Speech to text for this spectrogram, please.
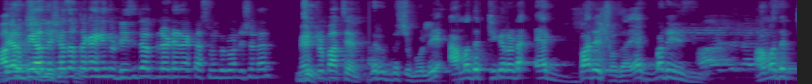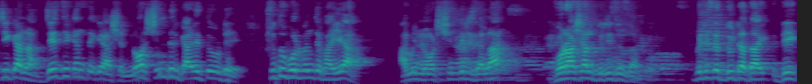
মাত্র বিয়াল্লিশ হাজার টাকায় কিন্তু ডিজিটাল প্লেটের একটা সুন্দর কন্ডিশনের মেট্রো পাচ্ছেন। আমাদের উদ্দেশ্যে বলি আমাদের ঠিকানাটা একবারে সোজা একবারে ইজি আমাদের ঠিকানা যে যেখান থেকে আসেন নরসিংদীর গাড়িতে উঠে শুধু বলবেন যে ভাইয়া আমি নরসিংদীর জেলা ঘোড়াশাল ব্রিজে যাব। ব্রিজের দুইটা দিক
